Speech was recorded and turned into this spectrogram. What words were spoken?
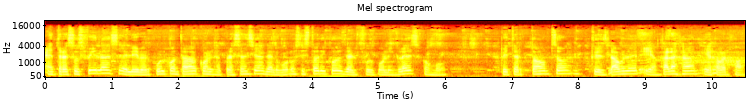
Entre sus filas, el Liverpool contaba con la presencia de algunos históricos del fútbol inglés como Peter Thompson, Chris Lawler, Ian Callahan y Robert Hunt.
